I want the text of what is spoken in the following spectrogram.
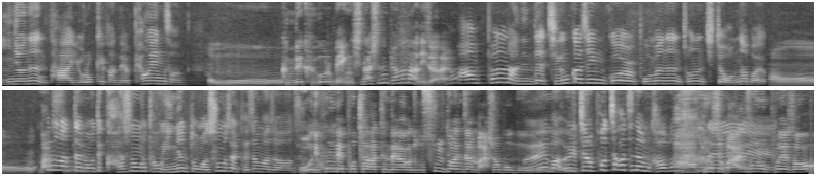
인연은 다 요렇게 간대요 평행선 오. 근데 그거를 맹신하시는 편은 아니잖아요? 아 편은 아닌데 지금까지인 걸 보면은 저는 진짜 없나 봐요. 어 코로나 맞습니다. 때문에 어디 가지도 못하고 2년 동안 20살 되자마자 어디 홍대 포차 같은 데 가가지고 술도 한 잔 마셔보고. 네, 막 을지로 포차 같은 데 한번 가보고 아 싶은데. 그렇죠. 만성오프에서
